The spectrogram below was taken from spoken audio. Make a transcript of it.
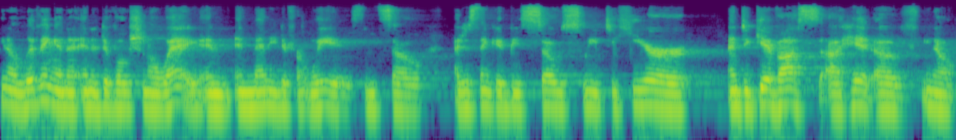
you know, living in a, in a devotional way in in many different ways. And so I just think it'd be so sweet to hear and to give us a hit of, you know,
